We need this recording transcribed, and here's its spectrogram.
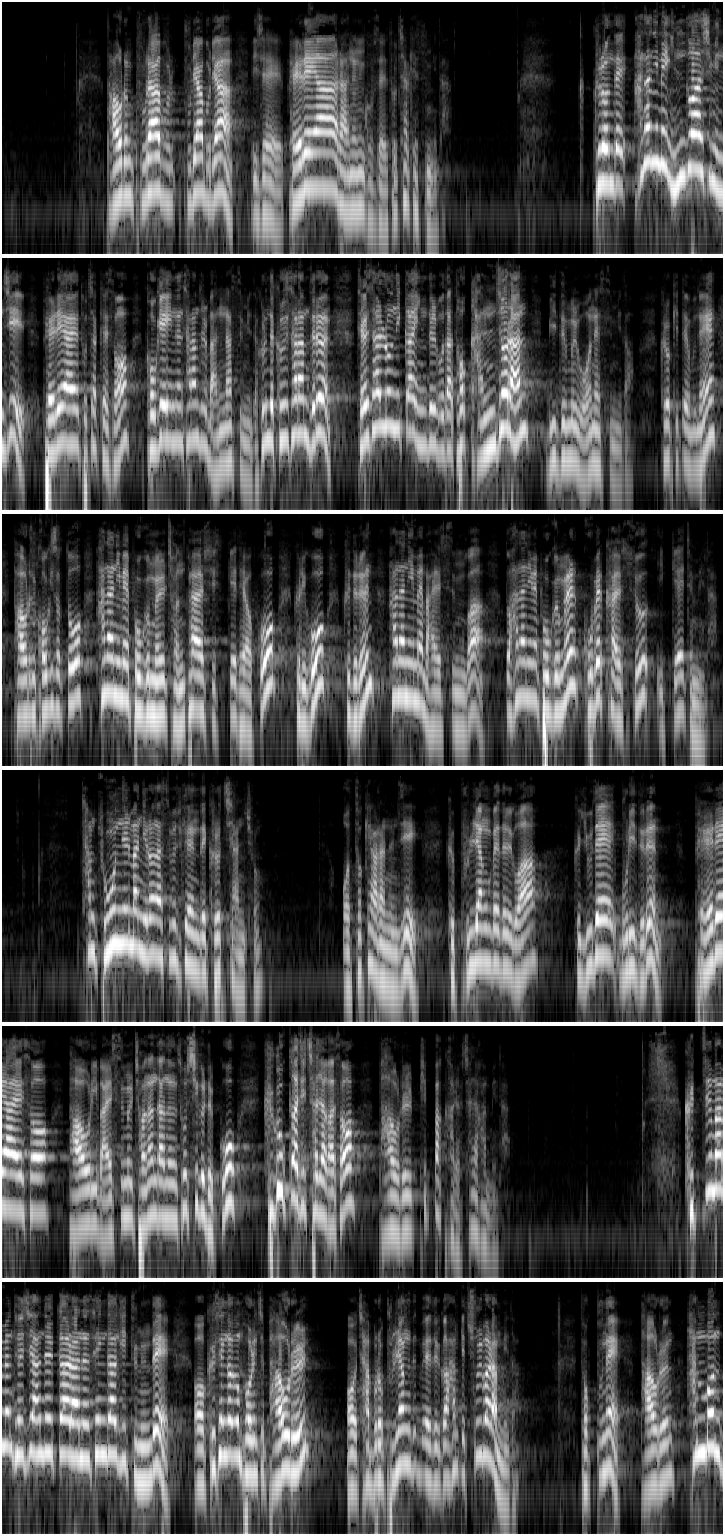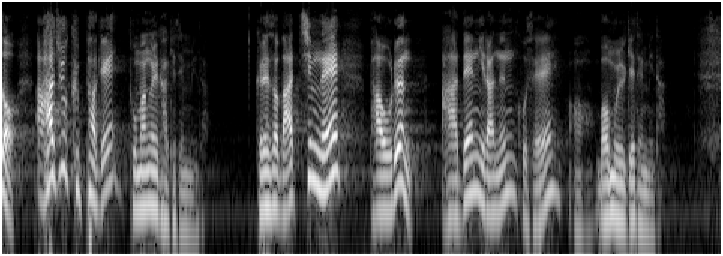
바울은 부랴, 부랴부랴 이제 베레아라는 곳에 도착했습니다. 그런데 하나님의 인도하심인지 베레아에 도착해서 거기에 있는 사람들을 만났습니다. 그런데 그 사람들은 데살로니카인들보다 더 간절한 믿음을 원했습니다. 그렇기 때문에 바울은 거기서 또 하나님의 복음을 전파할 수 있게 되었고 그리고 그들은 하나님의 말씀과 또 하나님의 복음을 고백할 수 있게 됩니다. 참 좋은 일만 일어났으면 좋겠는데 그렇지 않죠. 어떻게 알았는지 그 불량배들과 그 유대 무리들은 베레아에서 바울이 말씀을 전한다는 소식을 듣고 그곳까지 찾아가서 바울을 핍박하려 찾아갑니다. 그쯤 하면 되지 않을까라는 생각이 드는데 어, 그 생각은 버린 채 바울을 어, 잡으러 불량배들과 함께 출발합니다. 덕분에 바울은 한 번 더 아주 급하게 도망을 가게 됩니다. 그래서 마침내 바울은 아덴이라는 곳에 어, 머물게 됩니다.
